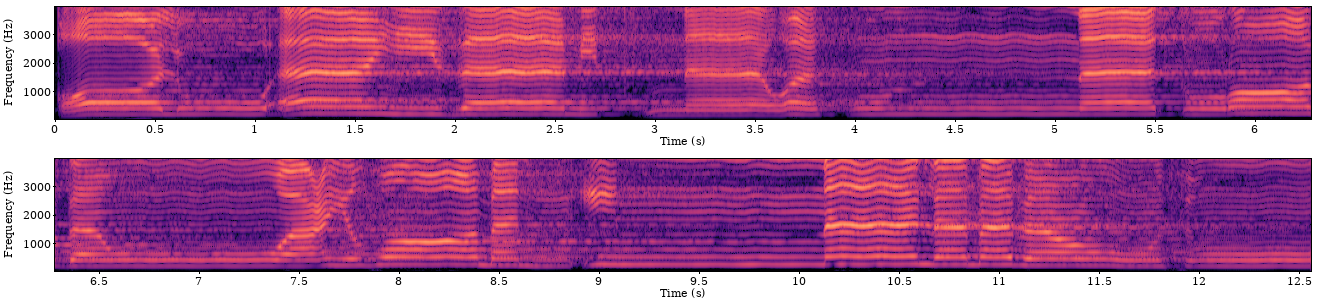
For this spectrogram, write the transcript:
قالوا آئذا متنا وكنا ترابا وعظاما إنا لمبعوثون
